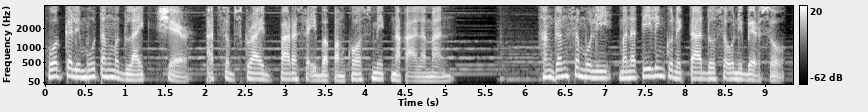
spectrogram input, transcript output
Huwag kalimutang mag-like, share, at subscribe para sa iba pang cosmic na kaalaman. Hanggang sa muli, manatiling konektado sa universo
